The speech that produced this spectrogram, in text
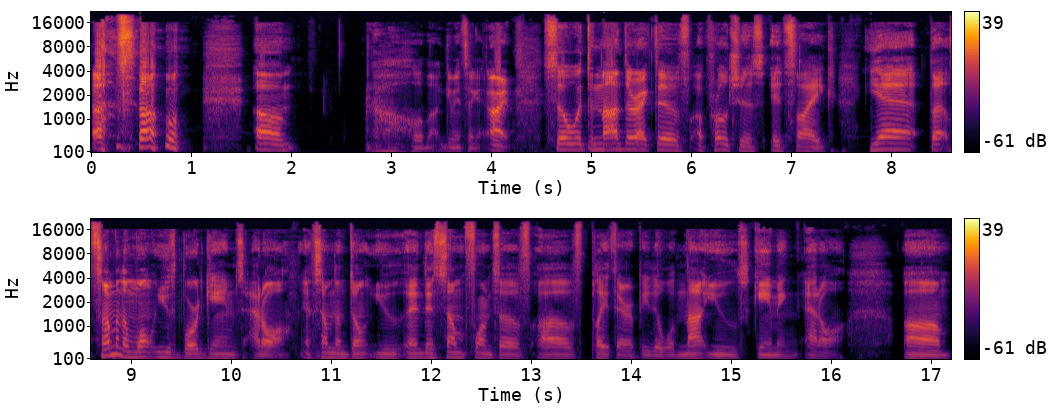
Uh, so, um, oh, hold on, give me a second. All right. So with the non-directive approaches, it's like, yeah, but some of them won't use board games at all, and some of them don't use. And there's some forms of of play therapy that will not use gaming at all. Um,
